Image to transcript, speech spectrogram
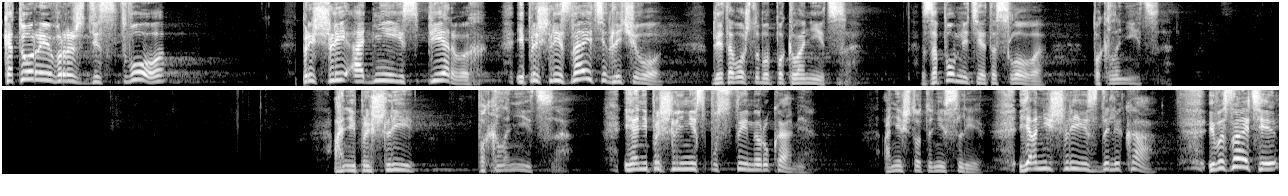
которые в Рождество пришли одни из первых. И пришли, знаете, для чего? Для того, чтобы поклониться. Запомните это слово – поклониться. Они пришли поклониться. И они пришли не с пустыми руками – они что-то несли. И они шли издалека. И вы знаете,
